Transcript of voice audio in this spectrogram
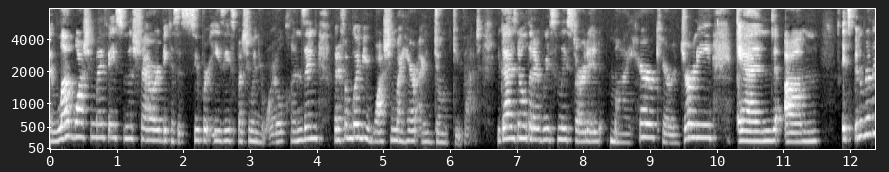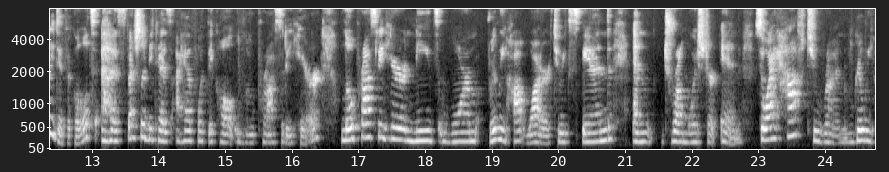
I love washing my face in the shower because it's super easy, especially when you're oil cleansing. But if I'm going to be washing my hair, I don't do that. You guys know that I recently started my hair care journey and um, it's been really difficult, especially because I have what they call low porosity hair. Low porosity hair needs warm, really hot water to expand and draw moisture in. So I have to run really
